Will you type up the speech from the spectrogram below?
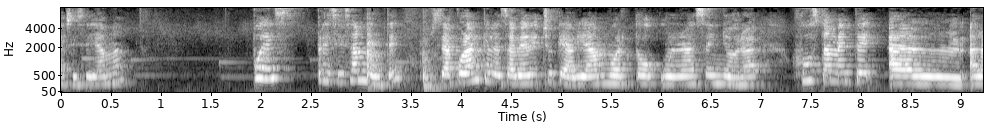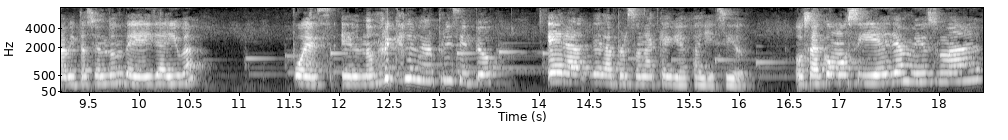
así se llama, pues precisamente, ¿se acuerdan que les había dicho que había muerto una señora justamente a la habitación donde ella iba? Pues el nombre que le dio al principio era de la persona que había fallecido. O sea, como si ella misma...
